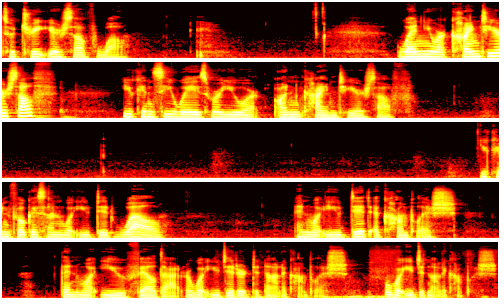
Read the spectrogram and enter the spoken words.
So treat yourself well. When you are kind to yourself, you can see ways where you are unkind to yourself. You can focus on what you did well and what you did accomplish than what you failed at or what you did or did not accomplish or what you did not accomplish.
